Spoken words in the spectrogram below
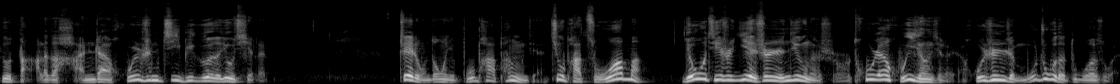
又打了个寒战，浑身鸡皮疙瘩又起来了。这种东西不怕碰见，就怕琢磨。尤其是夜深人静的时候，突然回想起来呀，浑身忍不住的哆嗦呀。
